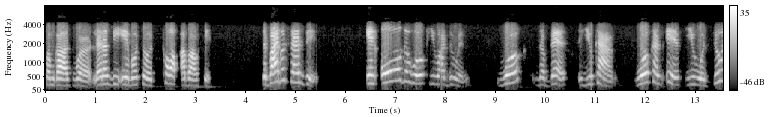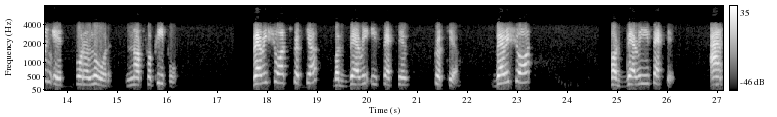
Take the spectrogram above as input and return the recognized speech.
from God's word. Let us be able to talk about it. The Bible says this in all the work you are doing, work the best you can. Work as if you were doing it for the Lord, not for people. Very short scripture, but very effective scripture. Very short, but very effective. And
